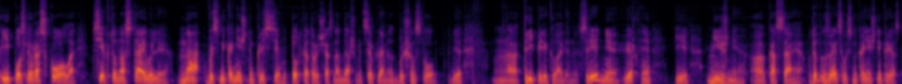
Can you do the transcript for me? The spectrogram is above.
и после раскола те, кто настаивали на восьмиконечном кресте, вот тот, который сейчас над нашими церквями, над большинством, где а, три перекладины, средняя, верхняя и нижняя а, косая. Вот это называется восьмиконечный крест.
